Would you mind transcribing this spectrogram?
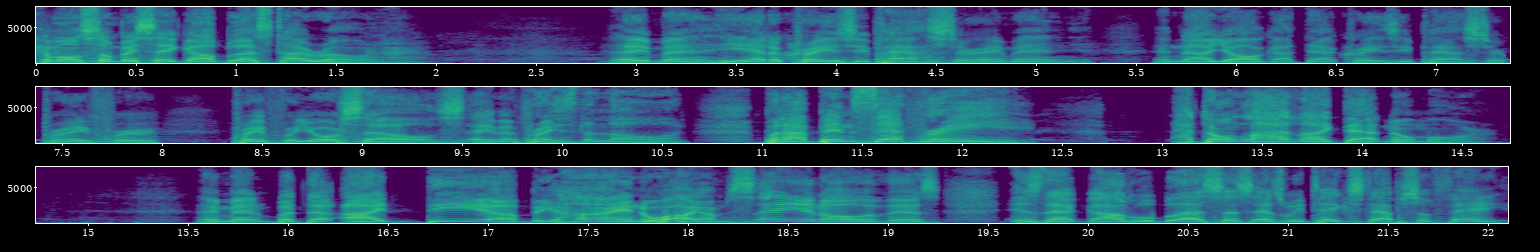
Come on, somebody say, God bless Tyrone. Amen. He had a crazy pastor. Amen. And now y'all got that crazy pastor. Pray for pray for yourselves. Amen. Praise the Lord. But I've been set free. I don't lie like that no more. Amen. But the idea behind why I'm saying all of this is that God will bless us as we take steps of faith.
